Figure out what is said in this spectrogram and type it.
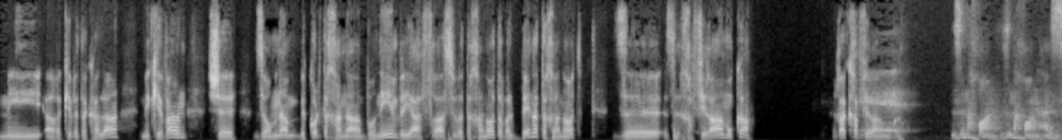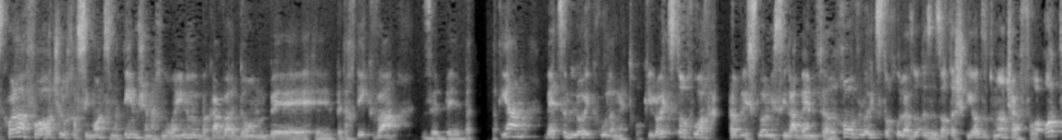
מהרכבת הקלה, מכיוון שזה אומנם בכל תחנה בונים ויהיה הפרעה סביב התחנות, אבל בין התחנות זה, זה חפירה עמוקה. רק חפירה אה, עמוקה. זה נכון, זה נכון. אז כל ההפרעות של חסימות צמתים שאנחנו ראינו בקו האדום בפתח תקווה ובבת ים, בעצם לא יקרו למטרו, כי לא יצטרכו עכשיו לסלול מסילה באמצע הרחוב, לא יצטרכו לעשות הזזות תשתיות, זאת אומרת שההפרעות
